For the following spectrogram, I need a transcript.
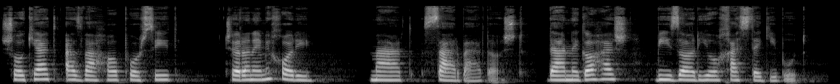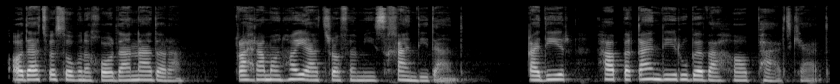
شوکت از وهاب پرسید چرا نمی‌خوری؟ مرد سر برداشت. در نگاهش بیزاری و خستگی بود. عادت به صبونه خوردن ندارم. قهرمان های اطراف میز خندیدند. قدیر حب قندی رو به وهاب پرت کرد.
